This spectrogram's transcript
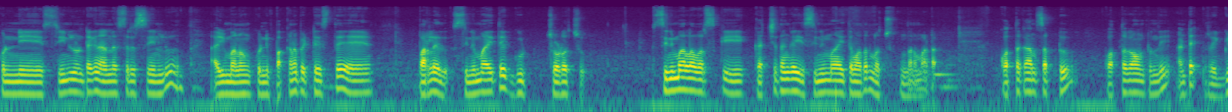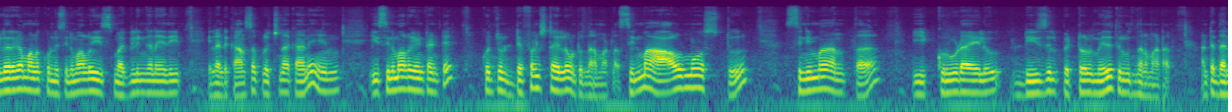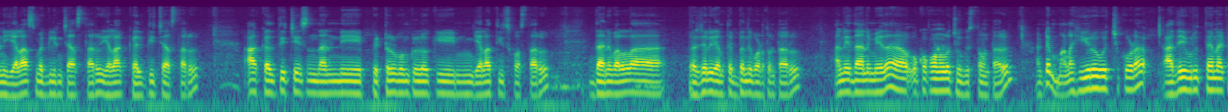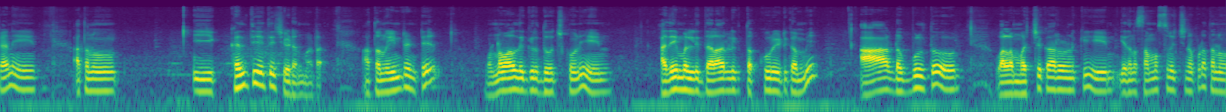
కొన్ని సీన్లు ఉంటాయి కానీ అన్నెసరీ సీన్లు అవి మనం కొన్ని పక్కన పెట్టేస్తే పర్లేదు. సినిమా అయితే గుడ్ చూడొచ్చు. సినిమా లవర్స్కి ఖచ్చితంగా ఈ సినిమా అయితే మాత్రం నచ్చుతుంది అనమాట కొత్త కాన్సెప్ట్ కొత్తగా ఉంటుంది. అంటే రెగ్యులర్గా మనం కొన్ని సినిమాలు ఈ స్మగ్లింగ్ అనేది ఇలాంటి కాన్సెప్ట్లు వచ్చినా కానీ ఈ సినిమాలో ఏంటంటే కొంచెం డిఫరెంట్ స్టైల్లో ఉంటుంది అనమాట సినిమా ఆల్మోస్ట్ సినిమా అంతా ఈ క్రూడ్ ఆయిల్ డీజిల్ పెట్రోల్ మీదే తిరుగుతుందన్నమాట. అంటే దాన్ని ఎలా స్మగ్లింగ్ చేస్తారు ఎలా కల్తీ చేస్తారు ఆ కల్తీ చేసిన దాన్ని పెట్రోల్ బంకుల్లోకి ఎలా తీసుకొస్తారు దానివల్ల ప్రజలు ఎంత ఇబ్బంది పడుతుంటారు అనే దాని మీద ఒక కోణంలో చూపిస్తూ ఉంటారు. అంటే మన హీరో వచ్చి కూడా అదే వృత్తి అయినా కానీ అతను ఈ కల్తీ అయితే చేయడనమాట అతను ఏంటంటే ఉన్న వాళ్ళ దగ్గర దోచుకొని అదే మళ్ళీ దళారులకి తక్కువ రేటుకి అమ్మి ఆ డబ్బులతో వాళ్ళ మత్స్యకారులకి ఏదైనా సమస్యలు వచ్చినప్పుడు అతను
